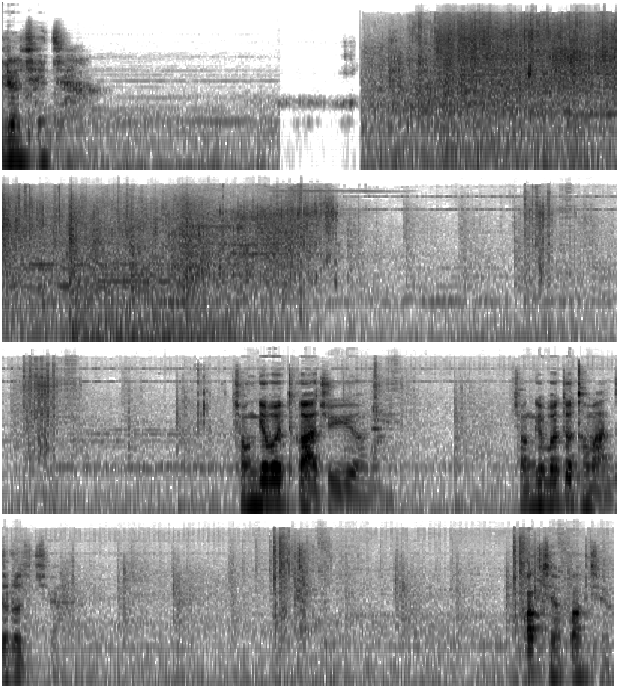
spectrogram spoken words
이런 젠장. 전개볼트가 아주 유용해. 전개볼트 더 만들어주자. 꽉 채워 꽉 채워.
